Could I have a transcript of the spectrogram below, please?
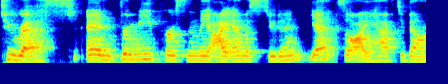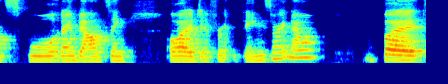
to rest and for me personally i am a student yet so i have to balance school and i'm balancing a lot of different things right now but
